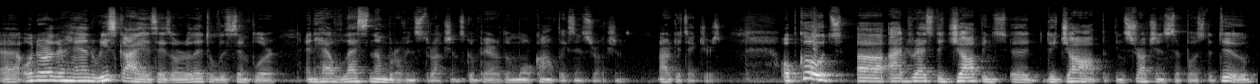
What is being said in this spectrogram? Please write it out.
Uh, on the other hand, RISC ISAs are relatively simpler and have less number of instructions compared to more complex instructions architectures. Opcodes uh, address the job in, uh, the job instructions supposed to do.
